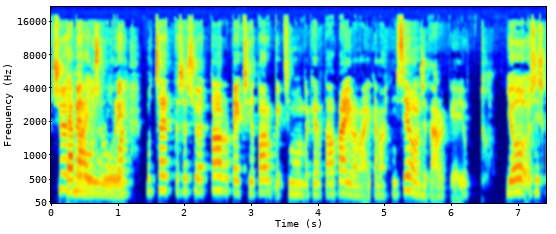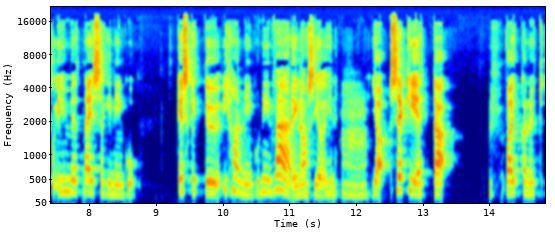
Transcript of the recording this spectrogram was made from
Syöt Tämä perusruuan, mutta se, että sä syöt tarpeeksi ja tarpeeksi monta kertaa päivän aikana, niin se on se tärkeä juttu. Joo, siis kun ihmiset näissäkin niinku keskittyy ihan niin, kuin niin väärin asioihin. Mm. Ja sekin, että vaikka nyt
